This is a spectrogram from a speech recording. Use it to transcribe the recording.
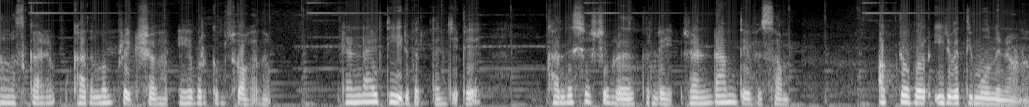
നമസ്കാരം. കദമ്പം പ്രേക്ഷകർ ഏവർക്കും സ്വാഗതം. രണ്ടായിരത്തി ഇരുപത്തഞ്ചിലെ കന്ദശഷ്ടി വ്രതത്തിന്റെ രണ്ടാം ദിവസം ഒക്ടോബർ ഇരുപത്തിമൂന്നിനാണ്.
